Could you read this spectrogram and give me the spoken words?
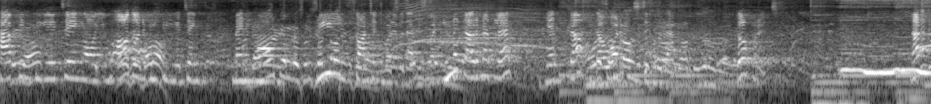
have been creating or you are going to be creating many more reels content whatever that is but இந்த தருணத்துல கெத்தா இந்த அவார்ட் for it நடக்க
